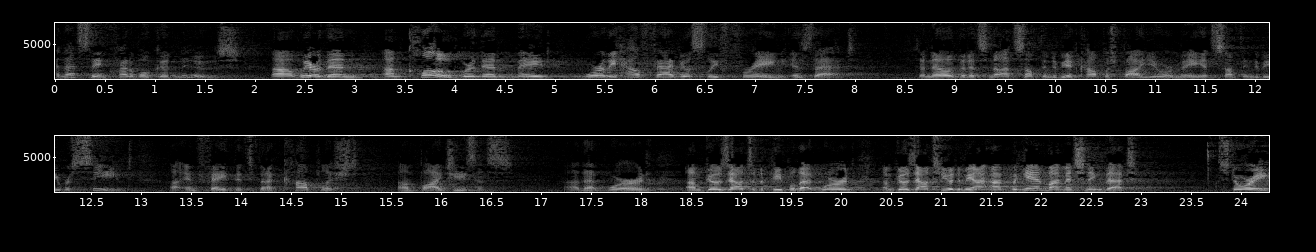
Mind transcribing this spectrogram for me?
And that's the incredible good news uh, we are then um, clothed. We're then made worthy. How fabulously freeing is that? to know that it's not something to be accomplished by you or me, it's something to be received uh, in faith. It's been accomplished um, by Jesus. Uh, that word um, goes out to the people. That word um, goes out to you and to me. I, I, began by mentioning that story,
